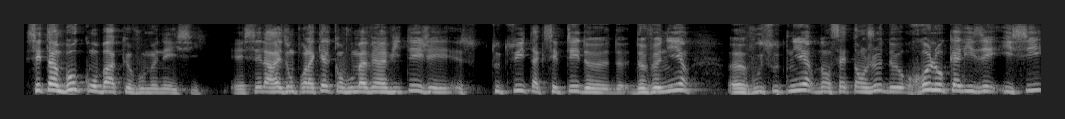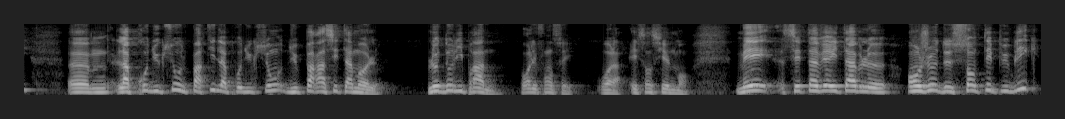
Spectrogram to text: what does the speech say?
C'est un beau combat que vous menez ici. Et c'est la raison pour laquelle, quand vous m'avez invité, j'ai tout de suite accepté de, venir euh, vous soutenir dans cet enjeu de relocaliser ici euh, la production, une partie de la production du paracétamol, le doliprane pour les Français. Voilà, essentiellement. Mais c'est un véritable enjeu de santé publique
